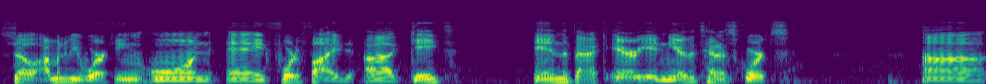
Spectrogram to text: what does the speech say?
So I'm going to be working on a fortified uh, gate in the back area near the tennis courts. Uh,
